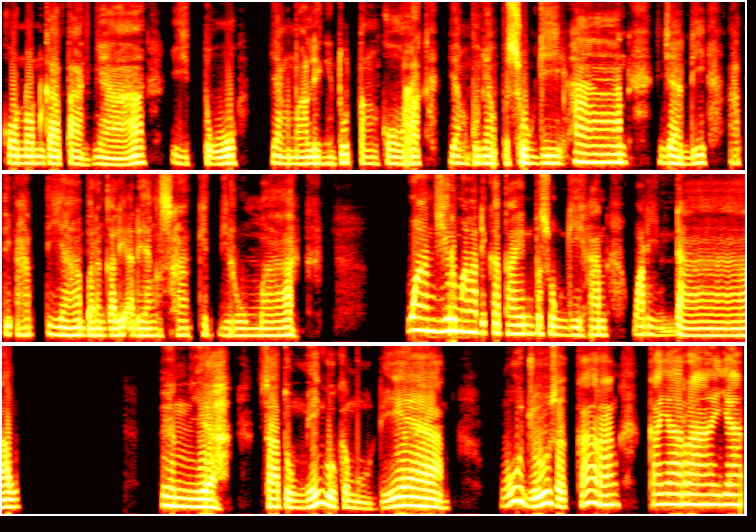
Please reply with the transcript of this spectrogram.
konon katanya itu yang maling itu tengkorak yang punya pesugihan. Jadi hati-hati ya, barangkali ada yang sakit di rumah. Wanjir malah dikatain pesugihan. Wadidaw. Dan ya, satu minggu kemudian, Wuju sekarang kaya raya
